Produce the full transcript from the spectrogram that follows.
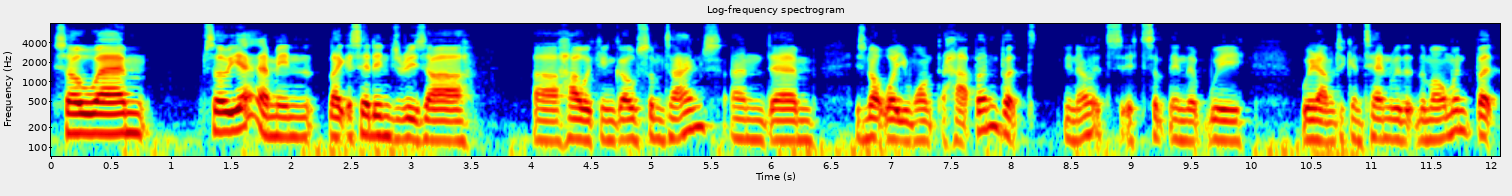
So, um, so yeah, I mean, like I said, injuries are, how it can go sometimes, and um, it's not what you want to happen, but you know, it's it's something that we we're having to contend with at the moment. But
